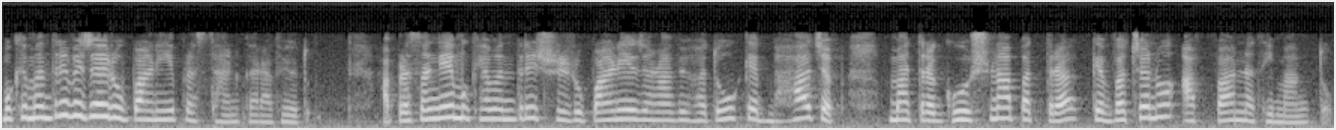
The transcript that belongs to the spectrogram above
મુખ્યમંત્રી વિજય રૂપાણીએ પ્રસ્થાન કરાવ્યું હતું. આ પ્રસંગે મુખ્યમંત્રી શ્રી રૂપાણીએ જણાવ્યું હતું કે ભાજપ માત્ર ઘોષણાપત્ર કે વચનો આપવા નથી માંગતો.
